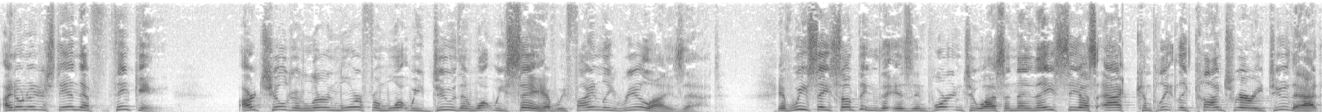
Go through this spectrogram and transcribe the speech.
I don't understand that thinking. Our children learn more from what we do than what we say. Have we finally realized that? If we say something that is important to us and then they see us act completely contrary to that,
